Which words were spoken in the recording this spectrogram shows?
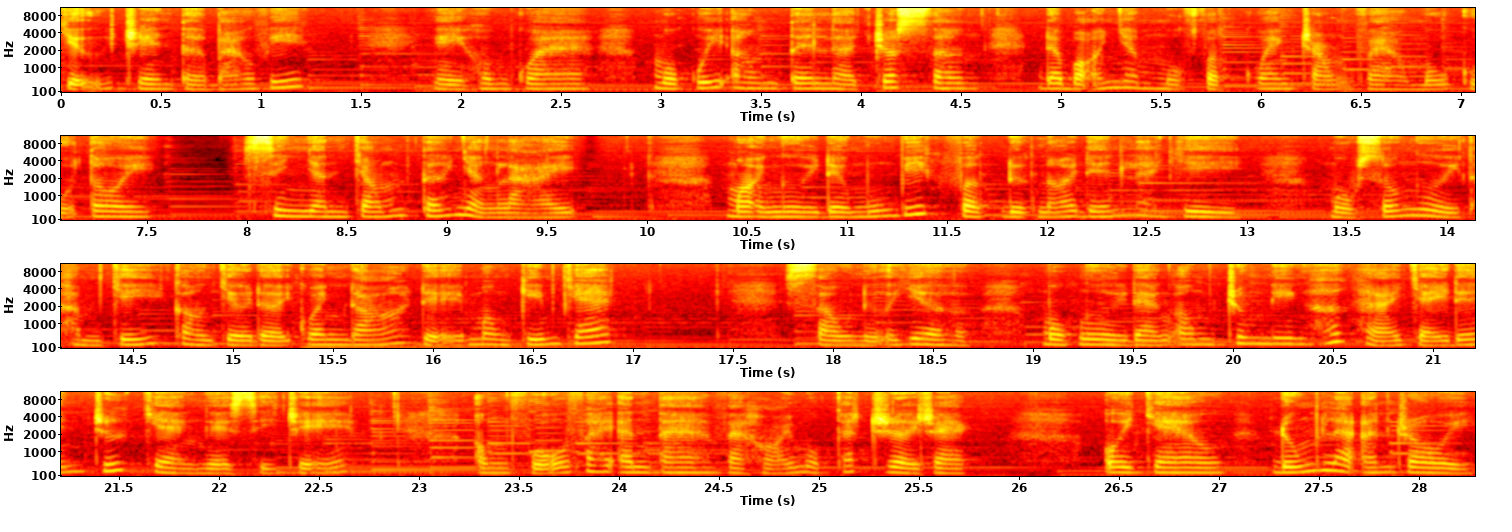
Chữ trên tờ báo viết Ngày hôm qua, một quý ông tên là Johnson đã bỏ nhầm một vật quan trọng vào mũ của tôi. Xin nhanh chóng tới nhận lại. Mọi người đều muốn biết vật được nói đến là gì. Một số người thậm chí còn chờ đợi quanh đó để mong kiếm chát. Sau nửa giờ, một người đàn ông trung niên hớt hải chạy đến trước chàng nghệ sĩ trẻ. Ông vỗ vai anh ta và hỏi một cách rời rạc. Ôi chào, đúng là anh rồi,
